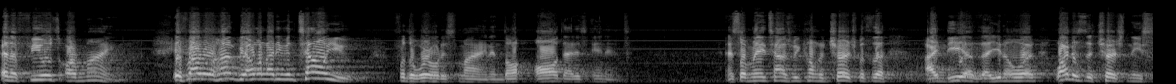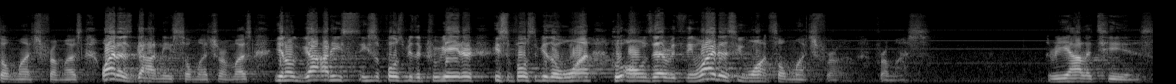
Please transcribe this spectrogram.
and the fields are mine. If I were hungry, I would not even tell you, for the world is mine and all that is in it. And so many times we come to church with the idea that, you know what, why does the church need so much from us? Why does God need so much from us? You know, God, he's, he's supposed to be the creator. He's supposed to be the one who owns everything. Why does he want so much from, from us? The reality is,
